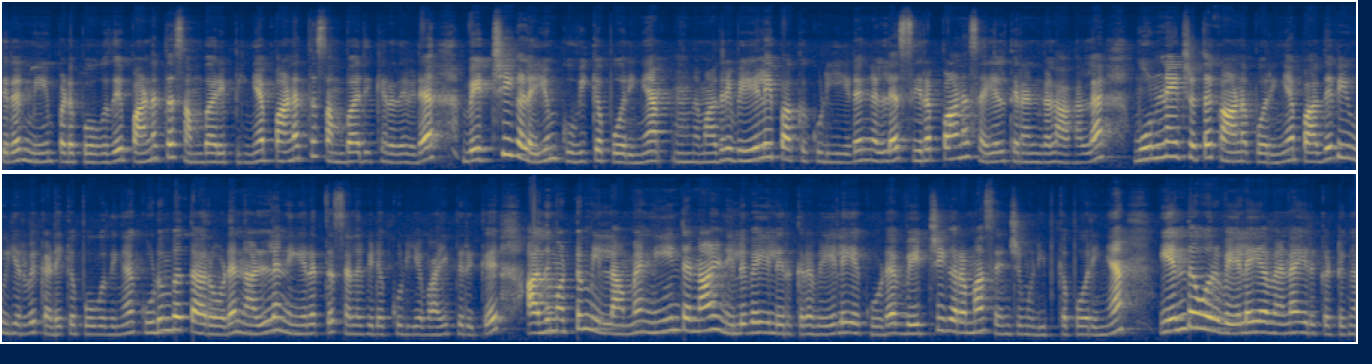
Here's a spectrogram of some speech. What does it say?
திறன் மேம்பட போகுது. பணத்தை சம்பாதிப்பீங்க பணத்தை சம்பாதிக்கிறத விட வெற்றிகளையும் குவிக்க போகிறீங்க இந்த மாதிரி வேலை பார்க்கக்கூடிய இடங்களில் சிறப்பான செயல்திறன்களாகல முன்னேற்றத்தை காண போகிறீங்க பதவி உயர்வு கிடைக்க போகுதுங்க. குடும்பத்தாரோட நல்ல நேரத்தை செலவிடக்கூடிய வாய்ப்பு இருக்குது அது மட்டும் இல்லாமல் நீண்ட நாள் நிலுவையில் இருக்கிற வேலையை கூட வெற்றி வெற்றிகரமாக செஞ்சு முடிக்க போகிறீங்க எந்த ஒரு வேலையாக வேணால் இருக்கட்டுங்க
